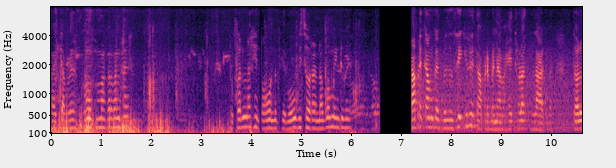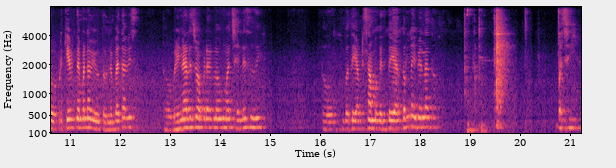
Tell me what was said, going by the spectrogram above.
પછી આપણે ઘઉંમાં કરવાના હે. તો કરી નાખીને પવન નથી. બહુ વિચોરા નવો માંડ્યું હોય આપણે કામકાજ બધું થઈ ગયું હોય તો આપણે બનાવવા હે થોડાક લાડવા. તો આપણે કેવી રીતે બનાવીએ, હું તમને બતાવીશ. તો બહેના રહેજો આપણે બ્લોગમાં છેલ્લે સુધી. તો બધી આપણી સામગ્રી તૈયાર કરી લઈ પહેલાં તો. પછી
